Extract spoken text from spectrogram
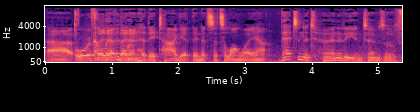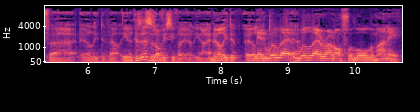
uh, or if they don't, 11 they don't hit their target, then it's it's a long way out. That's an eternity in terms of uh, early development. You know, because this is obviously you know an early de- early. And will they will they run off with all the money?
